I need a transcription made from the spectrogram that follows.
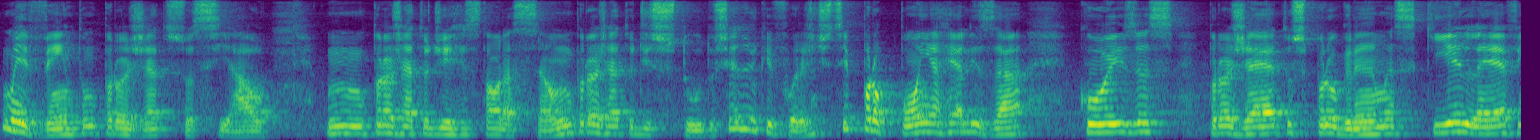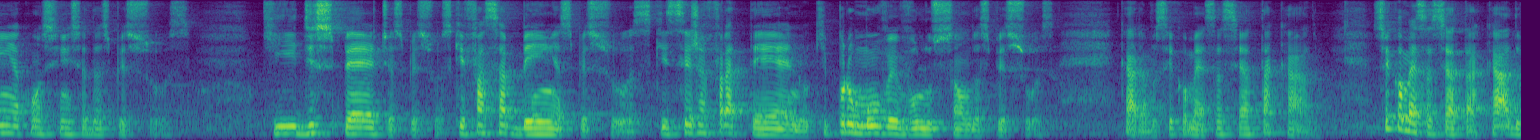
um evento, um projeto social, um projeto de restauração, um projeto de estudo, seja o que for, a gente se propõe a realizar coisas, projetos, programas que elevem a consciência das pessoas que desperte as pessoas, que faça bem as pessoas, que seja fraterno, que promova a evolução das pessoas. Cara, você começa a ser atacado. Você começa a ser atacado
